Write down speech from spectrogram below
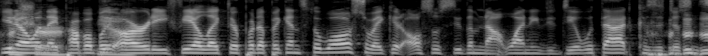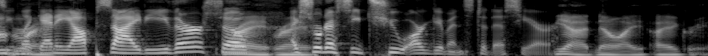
you For know, and they probably yeah. already feel like they're put up against the wall. So I could also see them not wanting to deal with that because it doesn't seem like any upside either. So Right, I sort of see two arguments to this here. Yeah, no, I, I agree.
